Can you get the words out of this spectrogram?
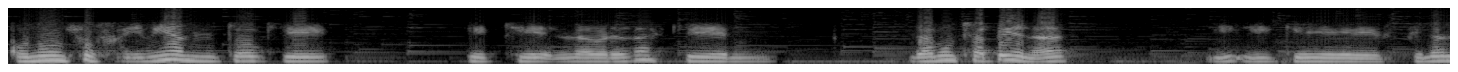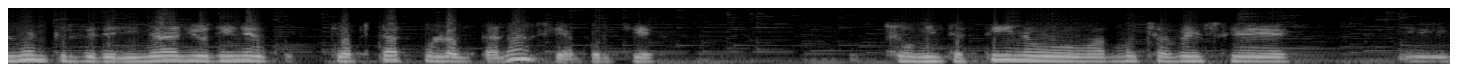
con un sufrimiento que que, la verdad es que da mucha pena y, que finalmente el veterinario tiene que optar por la eutanasia porque sus intestinos muchas veces eh,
